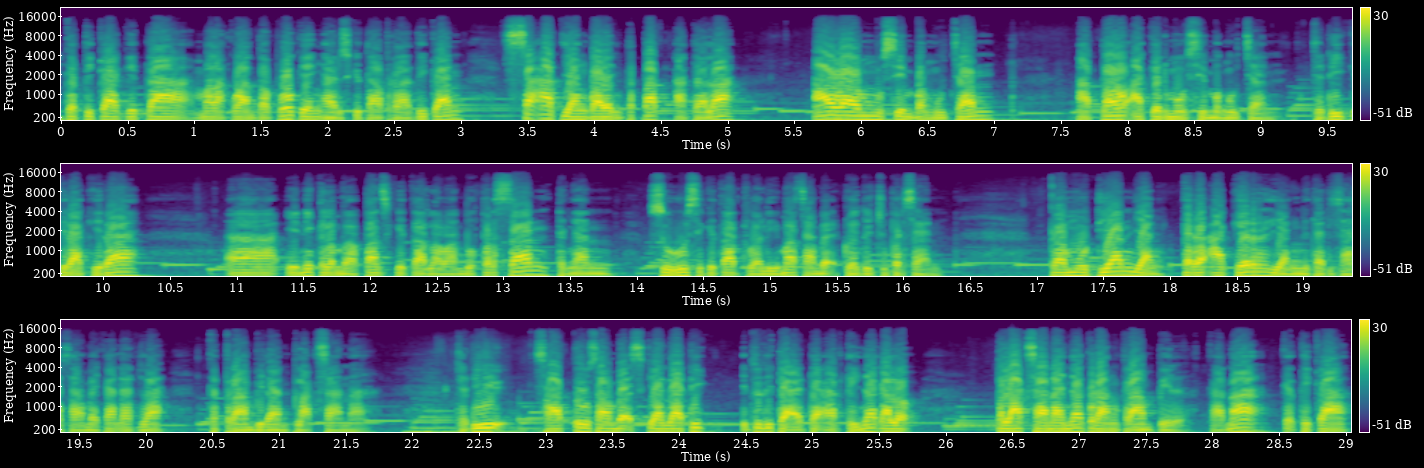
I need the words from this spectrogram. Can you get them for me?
ketika kita melakukan top walking harus kita perhatikan saat yang paling tepat adalah awal musim penghujan atau akhir musim penghujan. Jadi kira-kira uh, ini kelembapan sekitar 80% dengan suhu sekitar 25 sampai 27%. Kemudian yang terakhir yang ini tadi saya sampaikan adalah keterampilan pelaksana. Jadi satu sampai sekian tadi itu tidak ada artinya kalau pelaksananya kurang terampil karena ketika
